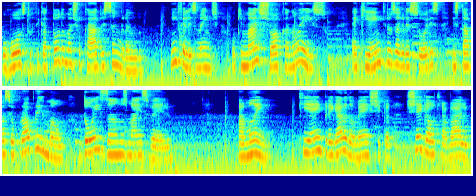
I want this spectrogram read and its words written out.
O rosto fica todo machucado e sangrando. Infelizmente, o que mais choca não é isso, é que entre os agressores estava seu próprio irmão, dois anos mais velho. A mãe, que é empregada doméstica, chega ao trabalho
